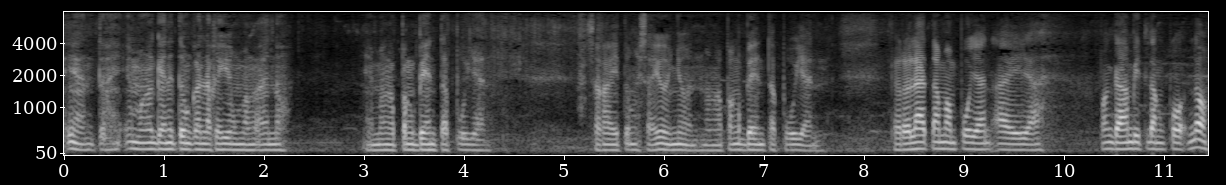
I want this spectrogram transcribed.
yan to. Yung mga ganitong kalaki yung mga ano yung mga pangbenta po yan. Saka itong isa yun yun mga pangbenta po yan. Pero lahat naman po yan ay uh, panggamit lang po no?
